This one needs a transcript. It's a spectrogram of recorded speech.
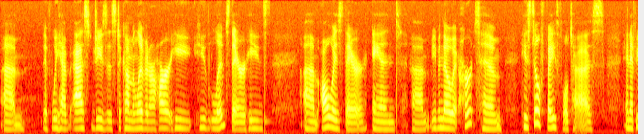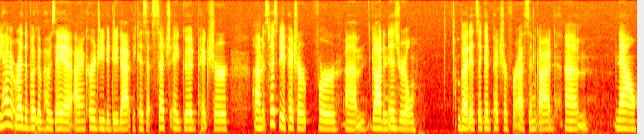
Um, if we have asked Jesus to come and live in our heart, He He lives there. He's um, always there, and um, even though it hurts Him, He's still faithful to us. And if you haven't read the book of Hosea, I encourage you to do that because that's such a good picture. Um, it's supposed to be a picture for um, God and Israel, but it's a good picture for us and God. Um, now.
